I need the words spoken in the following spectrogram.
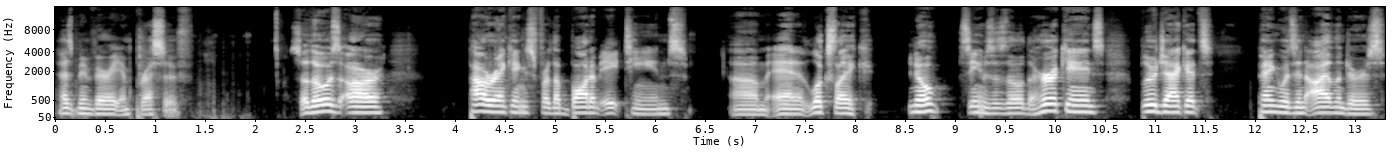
has been very impressive. So those are power rankings for the bottom eight teams. Um, and it looks like, you know, seems as though the Hurricanes, Blue Jackets, Penguins, and Islanders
